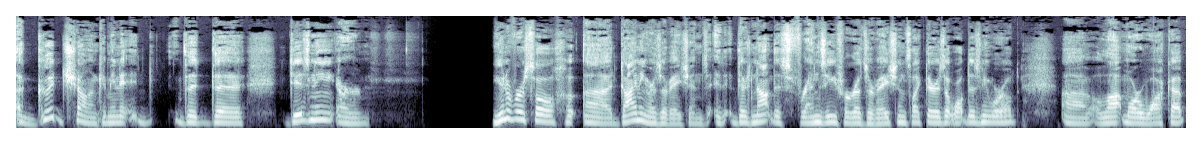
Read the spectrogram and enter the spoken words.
a- good chunk. I mean, the the Disney or Universal uh, dining reservations, it, there's not this frenzy for reservations like there is at Walt Disney World. Uh, a lot more walk up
